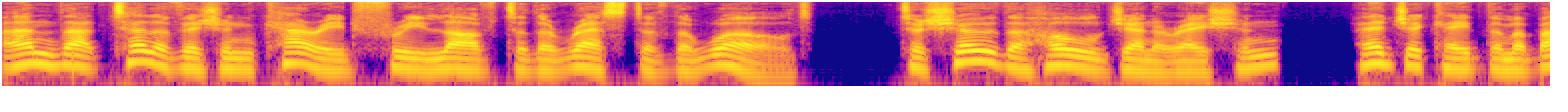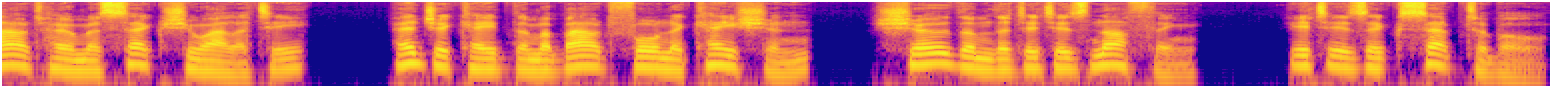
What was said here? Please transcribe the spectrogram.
And that television carried free love to the rest of the world, to show the whole generation, educate them about homosexuality, educate them about fornication, show them that it is nothing, it is acceptable.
